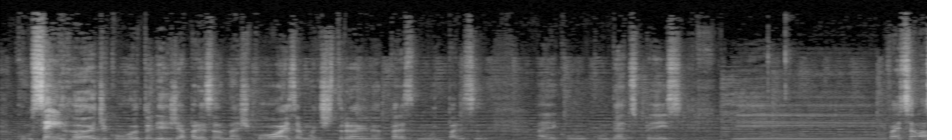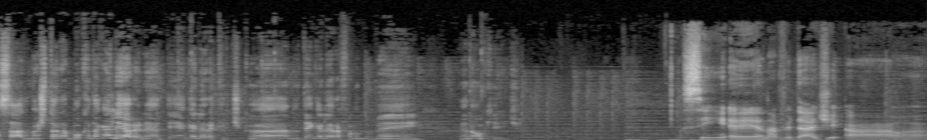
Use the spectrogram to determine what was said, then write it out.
com sem HUD, com a tua energia aparecendo nas costas. É muito estranho, né? Parece muito parecido aí com, com Dead Space. E vai ser lançado, mas tá na boca da galera, né? Tem a galera criticando, tem galera falando bem. Não é não, Kate? Sim, é, na verdade, a,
